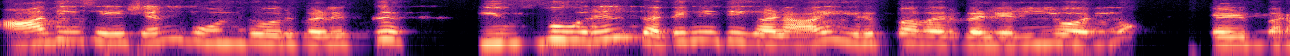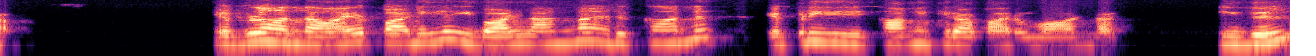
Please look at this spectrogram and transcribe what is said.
ஆதிசேஷன் போன்றோர்களுக்கு இவ்வூரில் பிரதிநிதிகளாய் இருப்பவர்கள் எல்லோரையும் எழுப்புறான் எவ்வளவு அந்த ஆயப்பாடியில இவாழ்லாம் தான் இருக்கான்னு எப்படி காமிக்கிறா பாருங்க ஆண்டாள். இதில்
